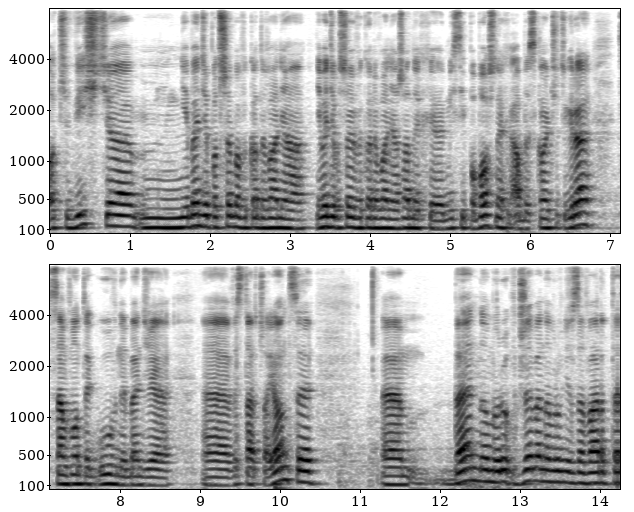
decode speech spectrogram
Oczywiście mm, nie będzie potrzeba wykonywania, nie będzie potrzeby wykonywania żadnych e, misji pobocznych, aby skończyć grę. Sam wątek główny będzie e, wystarczający. Będą, w grze będą również zawarte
